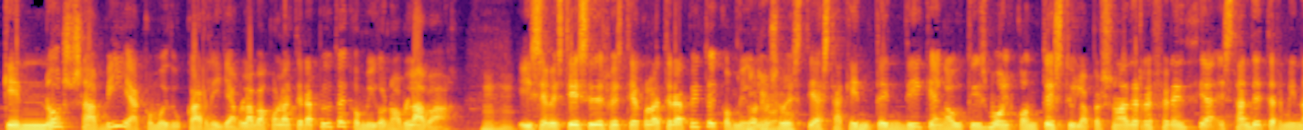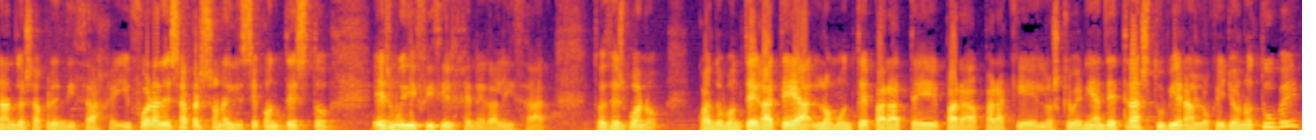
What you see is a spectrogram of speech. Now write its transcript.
que no sabía cómo educarle y hablaba con la terapeuta y conmigo no hablaba. Y se vestía y se desvestía con la terapeuta y conmigo no se vestía hasta que entendí que en autismo el contexto y la persona de referencia están determinando ese aprendizaje. Y fuera de esa persona y de ese contexto es muy difícil generalizar. Entonces, bueno, cuando monté Gatea lo monté para, para, para que los que venían detrás tuvieran lo que yo no tuve.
